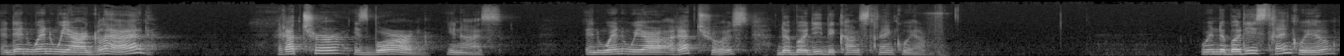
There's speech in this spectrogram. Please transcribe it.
And then when we are glad, rapture is born in us. And when we are rapturous, the body becomes tranquil. When the body is tranquil,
